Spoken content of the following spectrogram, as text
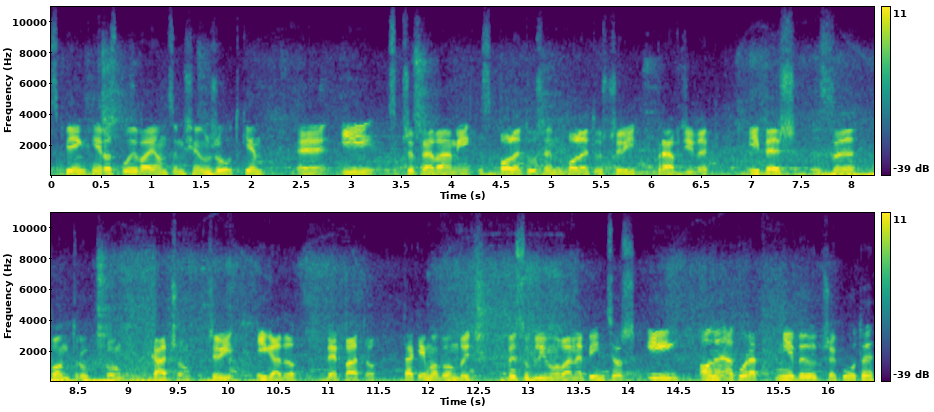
z pięknie rozpływającym się żółtkiem e, i z przyprawami, z boletuszem, boletusz, czyli prawdziwek, i też z wątróbką kaczą, czyli igado de pato. Takie mogą być wysublimowane pinchos i one akurat nie były przekłute,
